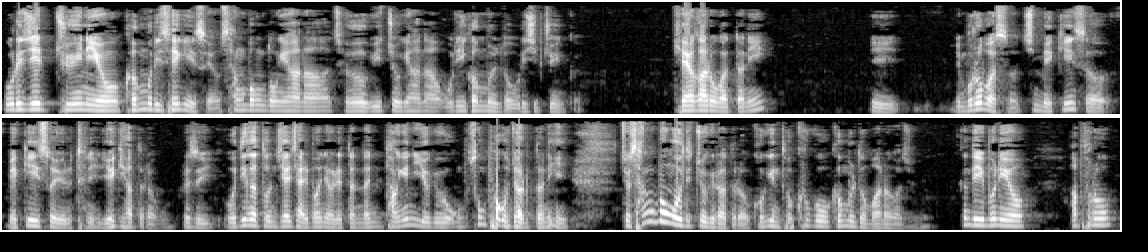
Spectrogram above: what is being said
우리 집 주인이요, 건물이 세 개 있어요. 상봉동에 하나, 저 위쪽에 하나, 우리 건물도 우리 집 주인 거. 계약하러 갔더니, 이, 물어봤어. 집 몇 개 있어? 몇 개 있어요? 이랬더니 얘기하더라고. 그래서 어디가 돈 제일 잘 버냐? 그랬더니 난 당연히 여기 송파구 줄 알았더니 저 상봉 어디 쪽이라더라고. 거긴 더 크고 건물도 많아가지고. 근데 이분이요, 앞으로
